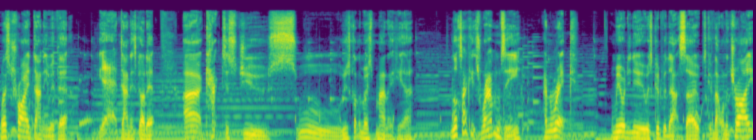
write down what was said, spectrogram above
Let's try Danny with it. Yeah, Danny's got it. Uh, Cactus Juice. Ooh, who's got the most mana here? Looks like it's Ramsey and Rick. And we already knew he was good with that, so let's give that one a try.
